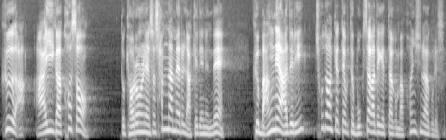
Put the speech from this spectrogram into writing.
그 아, 아이가 커서 또 결혼을 해서 삼남매를 낳게 되는데 그 막내 아들이 초등학교 때부터 목사가 되겠다고 막 헌신을 하고 그랬어요.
